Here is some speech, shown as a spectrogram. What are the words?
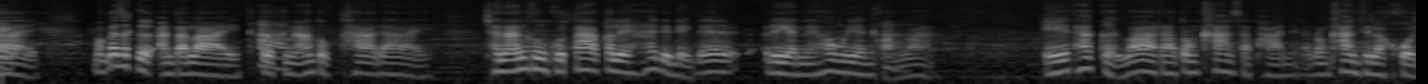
ใช่มันก็จะเกิดอันตรายค่ะตกน้ำตกท่าได้ ฉะนั้นคุณครูต้าก็เลยให้เด็กๆได้เรียนในห้องเรียนก่อนค่ะว่า เอ๊ะถ้าเกิดว่าเราต้องข้ามสะพานเนี่ยเราต้องข้ามทีละคน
